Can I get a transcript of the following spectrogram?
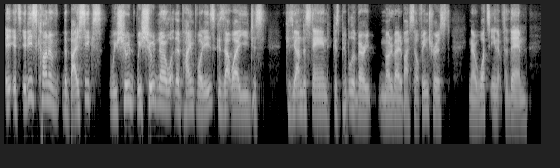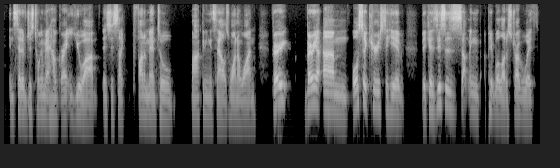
it, it's it is kind of the basics. We should we should know what the pain point is because that way you just because you understand because people are very motivated by self interest. You know what's in it for them instead of just talking about how great you are. It's just like fundamental marketing and sales 101. Very very um also curious to hear because this is something people a lot of struggle with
